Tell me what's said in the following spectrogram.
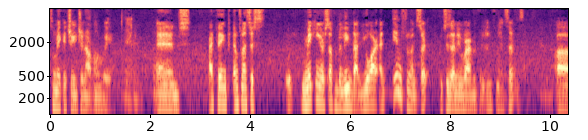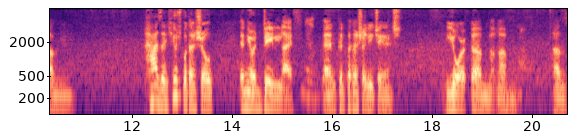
to make a change in our own way. And I think influencers, making yourself believe that you are an influencer, which is an environmental influencer, um, has a huge potential in your daily life Yeah. and could potentially change your um, um, um,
